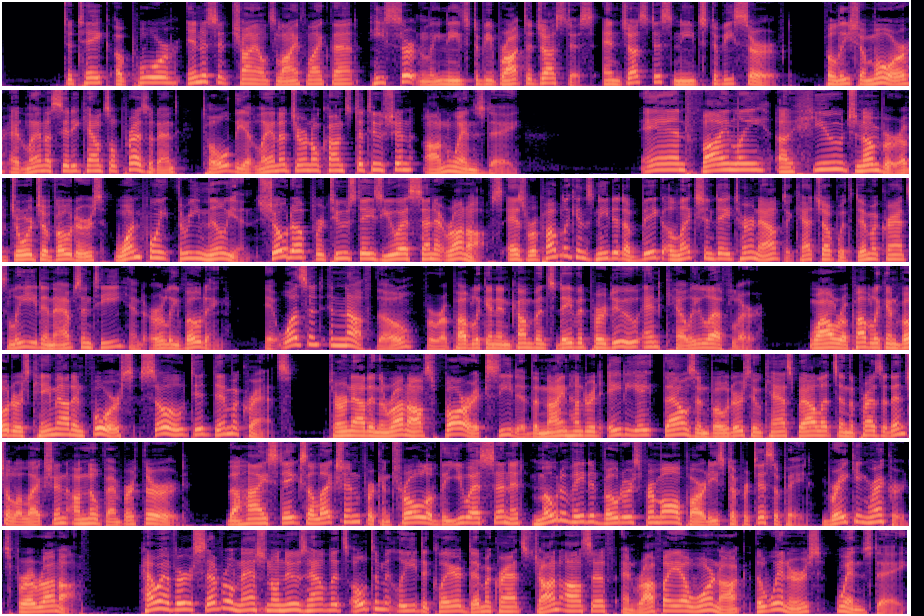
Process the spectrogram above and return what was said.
To take a poor, innocent child's life like that, he certainly needs to be brought to justice, and justice needs to be served. Felicia Moore, Atlanta City Council president, told the Atlanta Journal Constitution on Wednesday. And finally, a huge number of Georgia voters, 1.3 million, showed up for Tuesday's U.S. Senate runoffs as Republicans needed a big Election Day turnout to catch up with Democrats' lead in absentee and early voting. It wasn't enough, though, for Republican incumbents David Perdue and Kelly Loeffler. While Republican voters came out in force, so did Democrats. Turnout in the runoffs far exceeded the 988,000 voters who cast ballots in the presidential election on November 3rd. The high stakes election for control of the U.S. Senate motivated voters from all parties to participate, breaking records for a runoff. However, several national news outlets ultimately declared Democrats Jon Ossoff and Raphael Warnock the winners Wednesday.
